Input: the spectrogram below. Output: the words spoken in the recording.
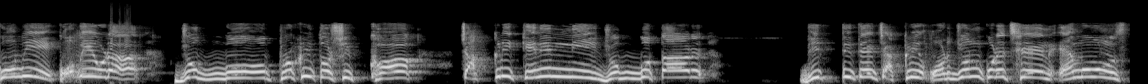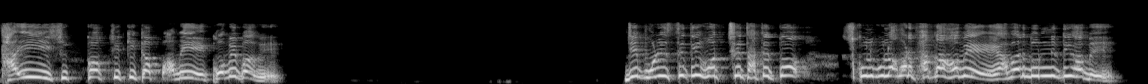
কবে কবে ওরা যোগ্য প্রকৃত শিক্ষক চাকরি কেনেননি, যোগ্যতার ভিত্তিতে চাকরি অর্জন করেছেন, এমন স্থায়ী শিক্ষক শিক্ষিকা পাবে, কবে পাবে? যে পরিস্থিতি হচ্ছে তাতে তো স্কুলগুলো আবার ফাঁকা হবে, আবার দুর্নীতি হবে।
